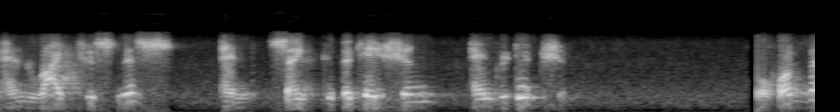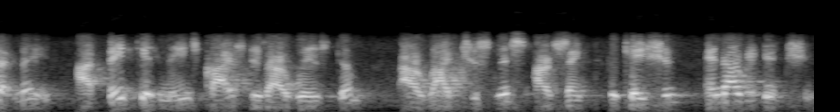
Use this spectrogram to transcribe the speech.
and righteousness and sanctification and redemption. Well, what does that mean? I think it means Christ is our wisdom, our righteousness, our sanctification, and our redemption.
